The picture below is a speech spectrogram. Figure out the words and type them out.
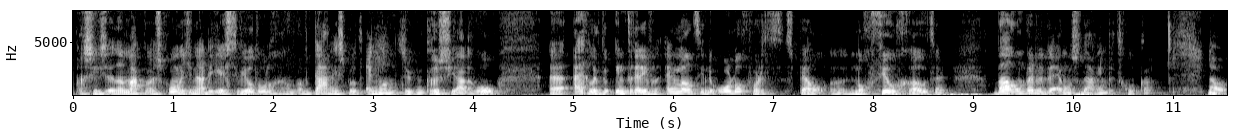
Precies, en dan maken we een sprongetje naar de Eerste Wereldoorlog. Want ook daarin speelt Engeland natuurlijk een cruciale rol. Eh, eigenlijk door intreden van Engeland in de oorlog wordt het spel nog veel groter. Waarom werden de Engelsen daarin betrokken? Nou,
